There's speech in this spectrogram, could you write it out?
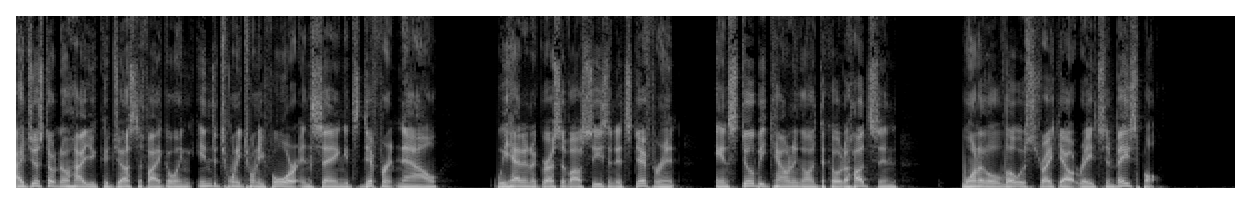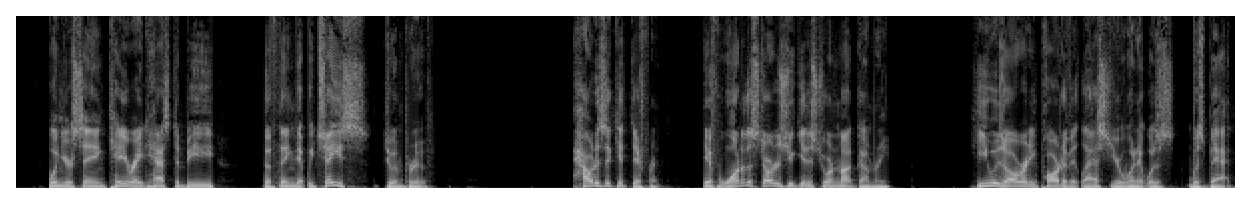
I just don't know how you could justify going into 2024 and saying it's different now. We had an aggressive offseason, it's different, and still be counting on Dakota Hudson, one of the lowest strikeout rates in baseball. When you're saying K rate has to be the thing that we chase to improve. How does it get different? If one of the starters you get is Jordan Montgomery, he was already part of it last year when it was was bad.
